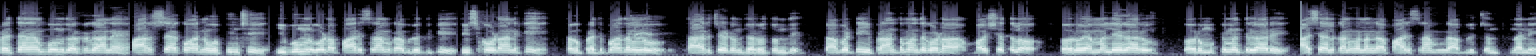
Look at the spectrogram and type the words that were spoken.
ప్రత్యామ్నాయ భూమి దొరకగానే పారిశ్రామిక శాఖ వారిని ఒప్పించి ఈ భూమిని కూడా పారిశ్రామిక అభివృద్ధికి తీసుకోవడానికి తగు ప్రతిపాదనలు తయారు చేయడం జరుగుతుంది. కాబట్టి ఈ ప్రాంతం అంతా కూడా భవిష్యత్తులో గౌరవ ఎమ్మెల్యే గారు గౌరవ ముఖ్యమంత్రి గారి ఆశయాలకు అనుగుణంగా పారిశ్రామికంగా అభివృద్ధి చెందుతుందని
